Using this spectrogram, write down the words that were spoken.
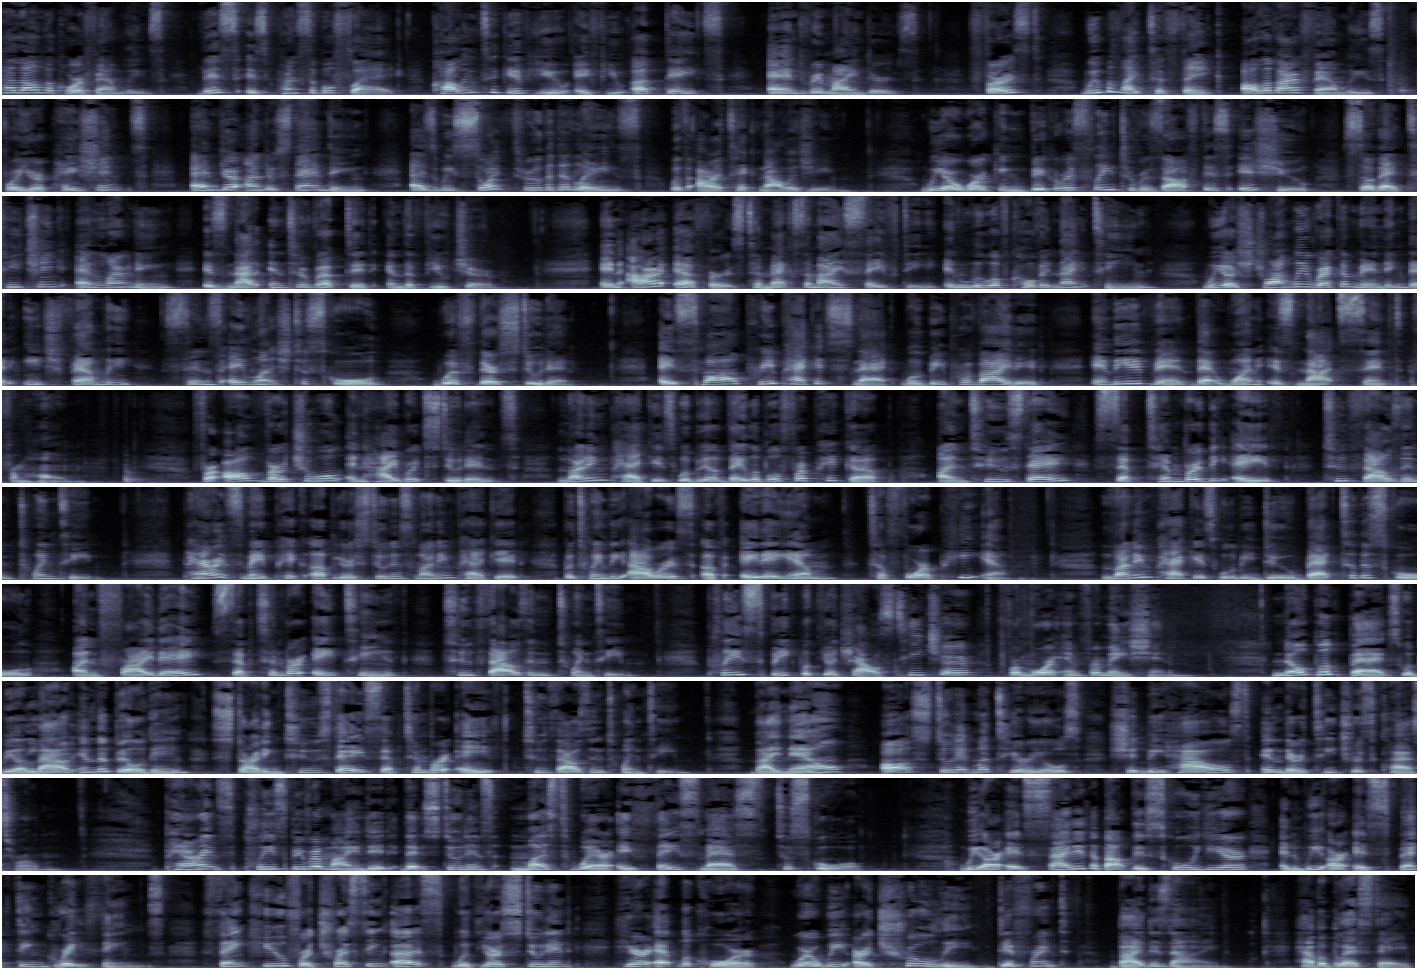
Hello, LaCore families. This is Principal Flag calling to give you a few updates and reminders. First, we would like to thank all of our families for your patience and your understanding as we sort through the delays with our technology. We are working vigorously to resolve this issue so that teaching and learning is not interrupted in the future. In our efforts to maximize safety in lieu of COVID 19, we are strongly recommending that each family sends a lunch to school with their student. A small prepackaged snack will be provided in the event that one is not sent from home. For all virtual and hybrid students, learning packets will be available for pickup on Tuesday, September the 8th, 2020. Parents may pick up your student's learning packet between the hours of 8 a.m. to 4 p.m. Learning packets will be due back to the school on Friday, September 18th, 2020. Please speak with your child's teacher for more information. No book bags will be allowed in the building starting Tuesday, September 8th, 2020. By now, all student materials should be housed in their teacher's classroom. Parents, please be reminded that students must wear a face mask to school. We are excited about this school year and we are expecting great things. Thank you for trusting us with your student here at LaCore, where we are truly different by design. Have a blessed day.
